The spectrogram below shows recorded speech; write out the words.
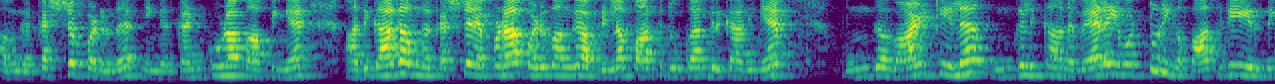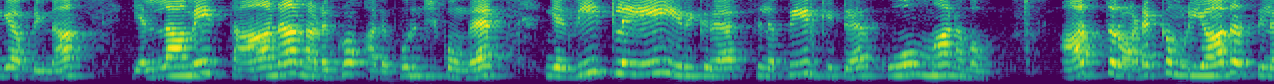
அவங்க கஷ்டப்படுறத நீங்க கண்கூடா பார்ப்பீங்க அதுக்காக அவங்க கஷ்டம் எப்படா படுவாங்க அப்படிலாம் பார்த்துட்டு உட்கார்ந்துருக்காதீங்க. உங்க வாழ்க்கையில உங்களுக்கான வேலையை மட்டும் நீங்க பார்த்துட்டே இருந்தீங்க அப்படின்னா எல்லாமே தானா நடக்கும். அதை புரிஞ்சுக்கோங்க. இங்க வீட்டிலையே இருக்கிற சில பேர்கிட்ட கோபமாக நம்ம ஆத்திரம் அடக்க முடியாத சில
